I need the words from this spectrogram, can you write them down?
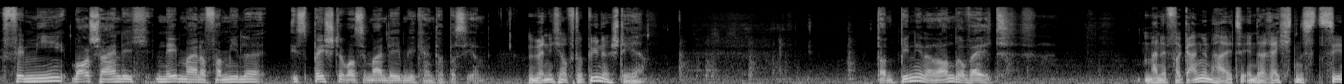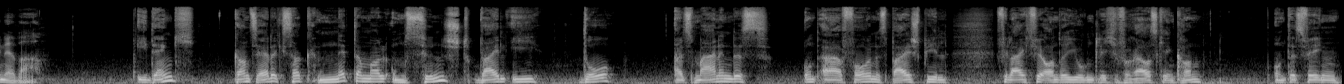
für mich wahrscheinlich neben meiner Familie ist das Beste, was in meinem Leben gekannt hat, passieren. Wenn ich auf der Bühne stehe. Dann bin ich in einer anderen Welt. Meine Vergangenheit in der rechten Szene war. Ich denk, ganz ehrlich gesagt, nicht einmal umsünst, weil ich da als mahnendes und auch erfahrenes Beispiel vielleicht für andere Jugendliche vorausgehen kann. Und deswegen,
